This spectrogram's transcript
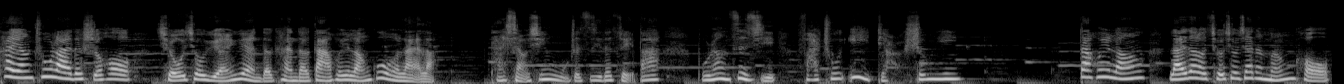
太阳出来的时候，球球远远的看到大灰狼过来了，他小心捂着自己的嘴巴，不让自己发出一点声音。大灰狼来到了球球家的门口，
